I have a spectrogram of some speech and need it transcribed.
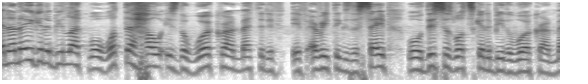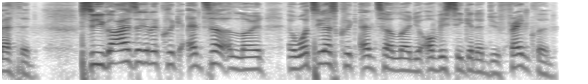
And I know you're gonna be like, well, what the hell is the workaround method if, if everything's the same? Well, this is what's gonna be the workaround method. So you guys are gonna click enter alone, and once you guys click enter alone, you're obviously gonna do Franklin.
